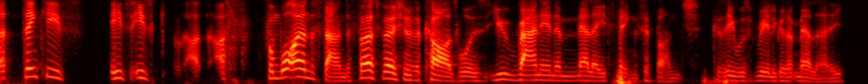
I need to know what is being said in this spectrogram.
I think he's he's he's uh, uh, from what I understand, the first version of the cards was you ran in and melee things a bunch because he was really good at melee.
